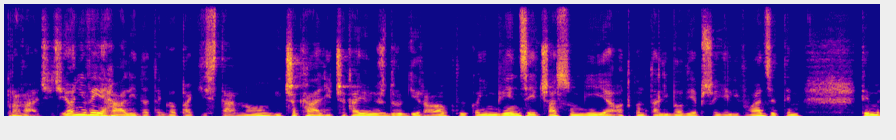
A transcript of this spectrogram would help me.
prowadzić. I oni wyjechali do tego Pakistanu i czekali, czekają już drugi rok, tylko im więcej czasu mija, odkąd talibowie przejęli władzę, tym, tym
